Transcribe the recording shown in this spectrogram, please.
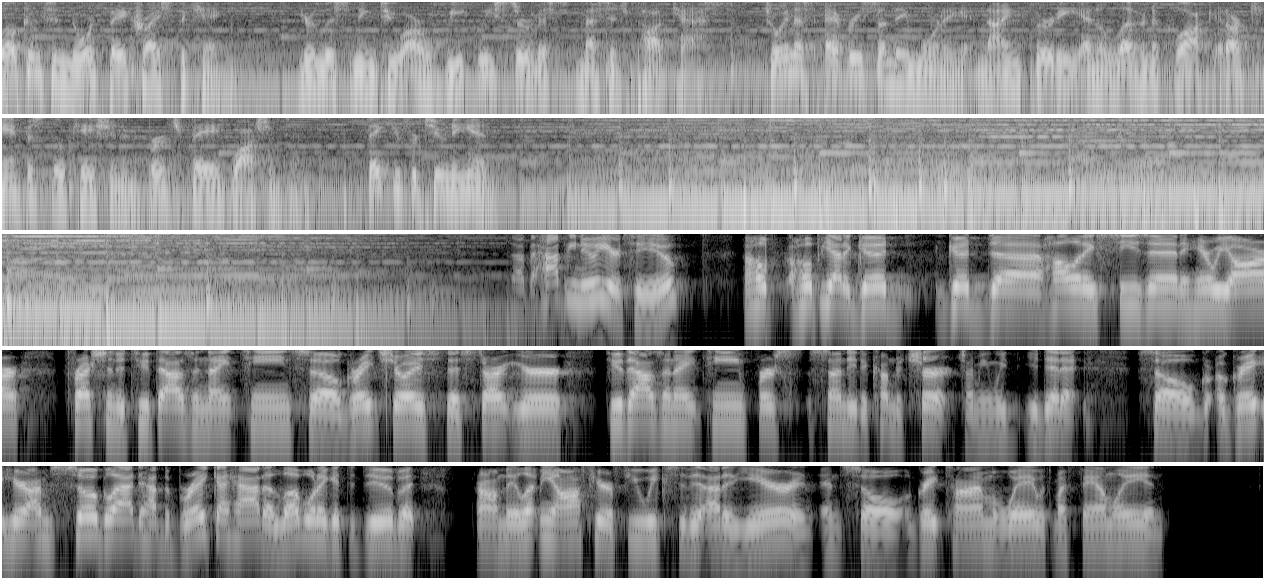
Welcome to North Bay Christ the King. You're listening to our weekly service message podcast. Join us every Sunday morning at 9:30 and 11 o'clock at our campus location in Birch Bay, Washington. Thank you for tuning in. Happy New Year to you. I hope, I hope you had a good, good uh, holiday season, and here we are, fresh into 2019. So, great choice to start your 2018 first Sunday to come to church. I mean, we, you did it. So, great here. I'm so glad to have the break I had. I love what I get to do, but um, they let me off here a few weeks out of the year, and, and so a great time away with my family, and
